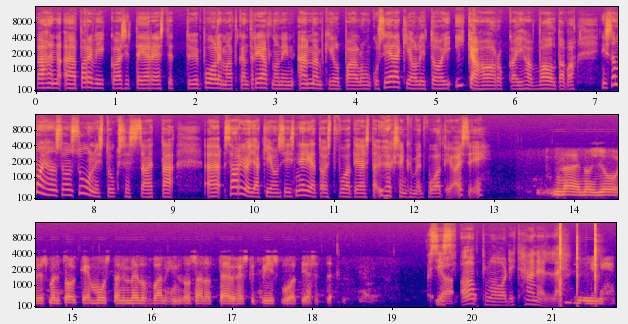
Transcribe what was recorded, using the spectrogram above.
vähän ää, pari viikkoa sitten järjestettyyn puolimatkan triatlonin MM-kilpailuun, kun sielläkin oli toi ikähaarukka ihan valtava. Niin samoinhan se on suunnistuksessa, että ää, sarjojakin on siis 14-vuotiaista 90-vuotiaisiin. Näin on joo. Jos mä nyt oikein muistan, niin meillä on vanhin osanottaja 95-vuotias. Että Siis ja, uploadit hänelle. Niin,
